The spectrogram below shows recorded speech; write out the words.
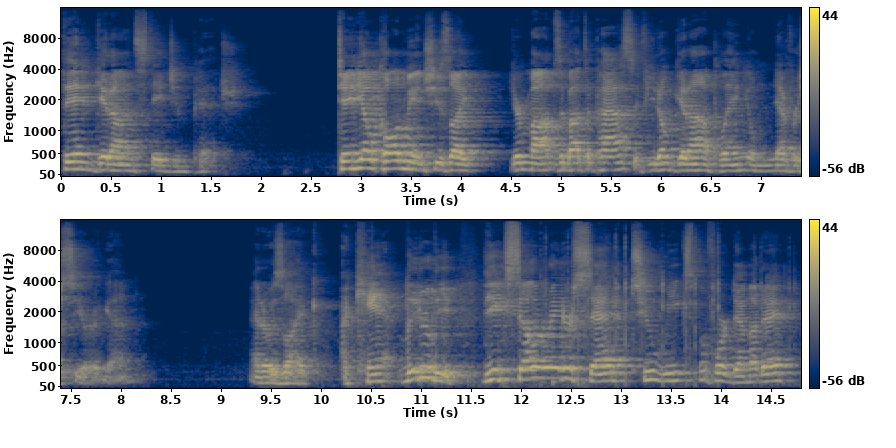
then get on stage and pitch. Danielle called me and she's like, Your mom's about to pass. If you don't get on a plane, you'll never see her again. And it was like, I can't. Literally, the accelerator said two weeks before demo day,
